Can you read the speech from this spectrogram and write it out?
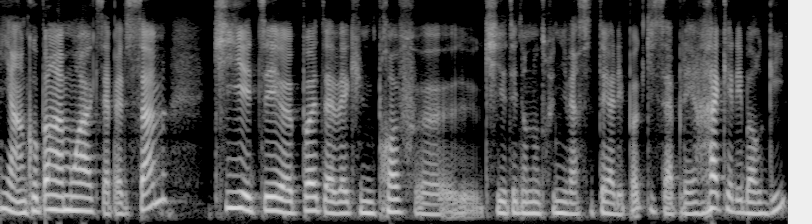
il y a un copain à moi qui s'appelle Sam, qui était euh, pote avec une prof euh, qui était dans notre université à l'époque, qui s'appelait Raquel Borghi.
